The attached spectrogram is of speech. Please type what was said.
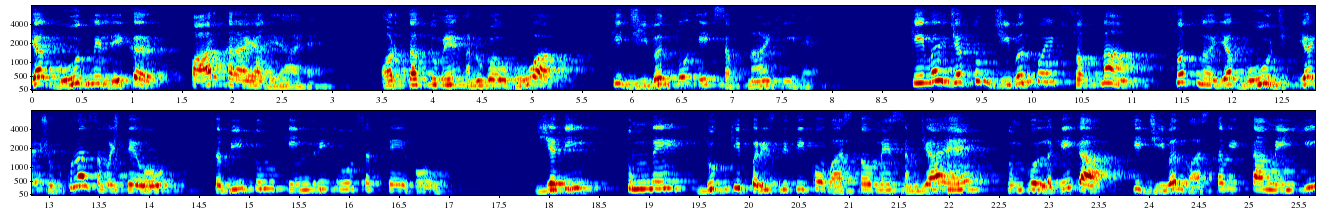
या गोद में लेकर पार कराया गया है और तब तुम्हें अनुभव हुआ कि जीवन तो एक सपना ही है। केवल जब तुम जीवन को एक स्वप्ना, स्वप्न या बोझ या चुटकुला समझते हो तभी तुम केंद्रित हो सकते हो। यदि तुमने दुख की परिस्थिति को वास्तव में समझा है, तुमको लगेगा कि जीवन वास्तविकता में ही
